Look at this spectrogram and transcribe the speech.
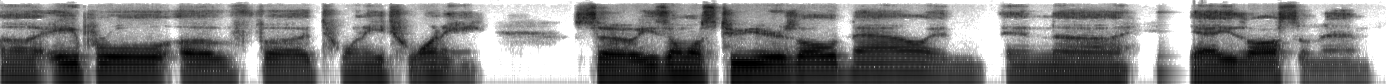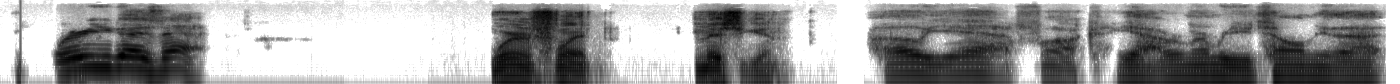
uh, April of 2020. Uh, so he's almost two years old now, and and uh, yeah, he's awesome, man. Where are you guys at? We're in Flint, Michigan. Oh yeah, fuck yeah! I remember you telling me that.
